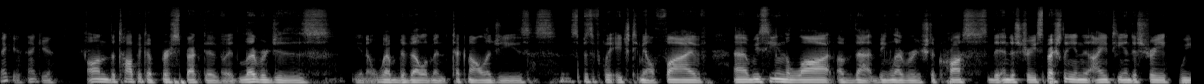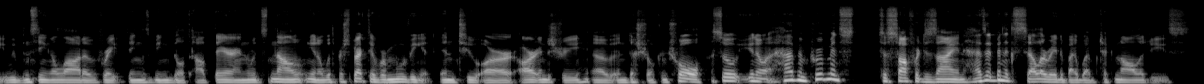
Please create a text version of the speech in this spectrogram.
Thank you. Thank you. On the topic of perspective, it leverages you know web development technologies, specifically HTML5. Uh, we've seen a lot of that being leveraged across the industry, especially in the IT industry. We, we've been seeing a lot of great things being built out there, and it's now you know with perspective, we're moving it into our our industry of industrial control. So you know, have improvements to software design has it been accelerated by web technologies?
